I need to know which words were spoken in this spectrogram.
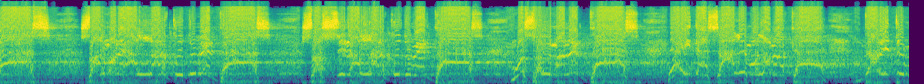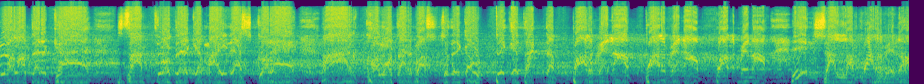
দেশ সলমনে আল্লাহর কুতুবের দেশ শশীর আল্লাহর কুতুবের দেশ, মুসলমানের দেশ, এই দেশে আলিম ওলামাকে দাড়ি টুপি ওলাদেরকে, ছাত্রদেরকে মাইনাস করে আর ক্ষমতার বস্তু থেকে উঠতে থাকতে পারবে না পারবে না পারবে না ইনশাল্লাহ পারবে না।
